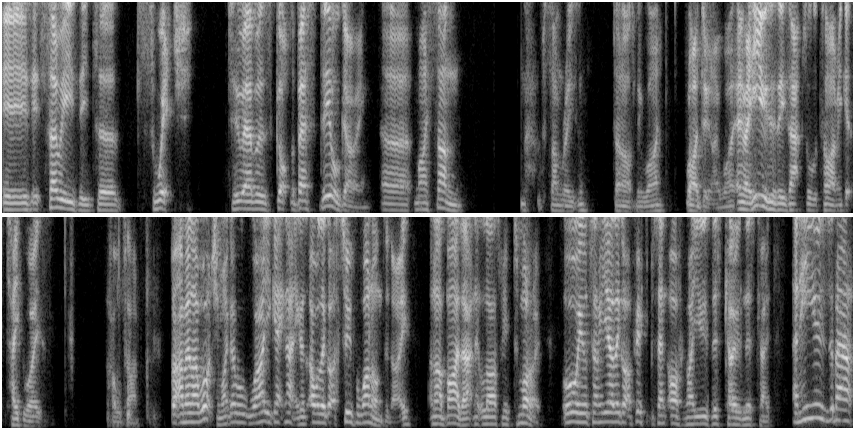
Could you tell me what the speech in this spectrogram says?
is it's so easy to switch to whoever's got the best deal going. Uh, my son, for some reason, don't ask me why. Well, I do know why. Anyway, he uses these apps all the time. He gets takeaways the whole time. But I mean, I watch him. I go, well, why are you getting that? He goes, oh, well, they've got a two for one on today, and I'll buy that, and it'll last me tomorrow. Or he'll tell me, yeah, they got a 50% off if I use this code and this code. And he uses about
